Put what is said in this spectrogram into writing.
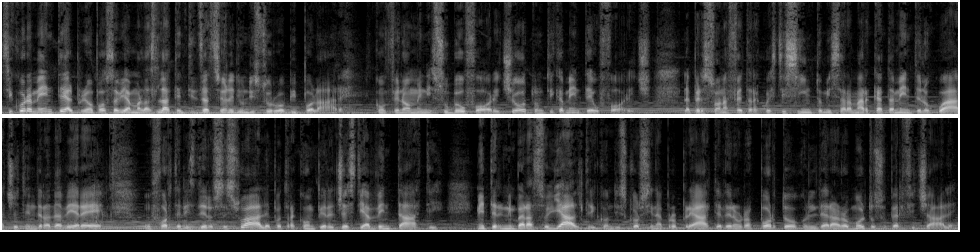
Sicuramente al primo posto abbiamo la slatentizzazione di un disturbo bipolare, con fenomeni subeuforici o autenticamente euforici. La persona affetta da questi sintomi sarà marcatamente loquace, tenderà ad avere un forte desiderio sessuale, potrà compiere gesti avventati, mettere in imbarazzo gli altri con discorsi inappropriati, avere un rapporto con il denaro molto superficiale,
